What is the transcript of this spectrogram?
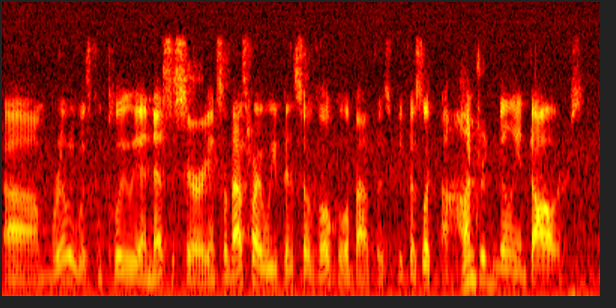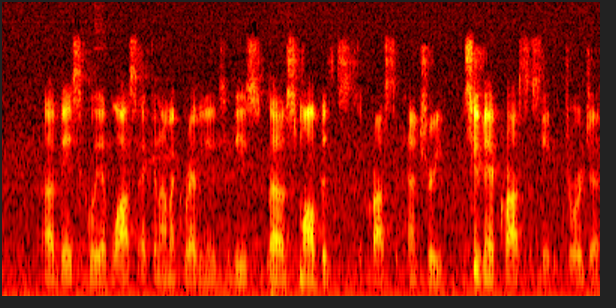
Um, really was completely unnecessary, and so that's why we've been so vocal about this. Because look, hundred million dollars, uh, basically, of lost economic revenue to these uh, small businesses across the country. Excuse me, across the state of Georgia.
